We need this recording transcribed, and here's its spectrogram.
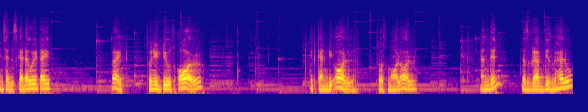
Inside this category type right. So we need to use all. It can be all. So small all. And then just grab this value.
